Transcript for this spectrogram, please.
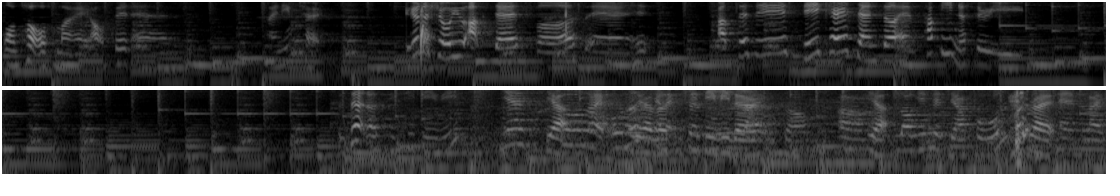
on top of my outfit and my name tag. We're gonna show you upstairs first, and it, upstairs is daycare center and puppy nursery. Is that a CCTV? Yes, Yeah. so like owners They have a actually CCTV there like, as well. Um, Yeah. log in with their phone Right. and like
